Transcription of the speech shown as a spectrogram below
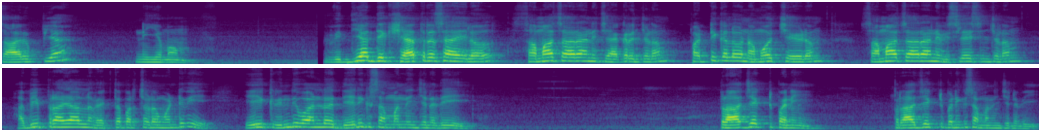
సారూప్య నియమం. విద్యార్థి క్షేత్రస్థాయిలో సమాచారాన్ని సేకరించడం పట్టికలో నమోదు చేయడం సమాచారాన్ని విశ్లేషించడం అభిప్రాయాలను వ్యక్తపరచడం వంటివి ఈ క్రింది వానిలో దేనికి సంబంధించినది? ప్రాజెక్ట్ పని. ప్రాజెక్ట్ పనికి సంబంధించినవి.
